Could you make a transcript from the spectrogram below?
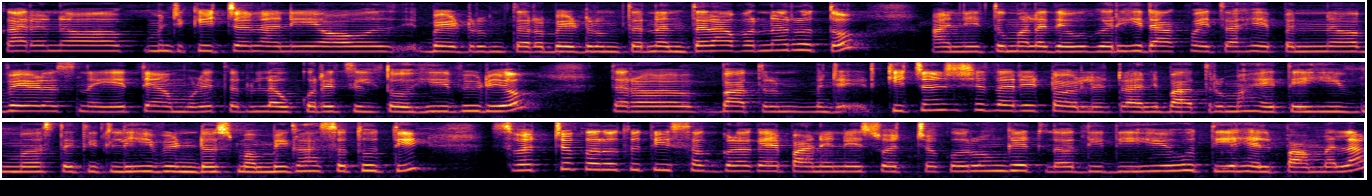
कारण म्हणजे किचन आणि बेडरूम तर बेडरूम तर नंतर आवरणार होतो. आणि तुम्हाला देवघरही दाखवायचं आहे पण वेळच नाही आहे त्यामुळे तर लवकरच येईल तोही व्हिडिओ तर बाथरूम म्हणजे किचनच्या शेजारी टॉयलेट आणि बाथरूम आहे तेही मस्त तिथली ही विंडोज मम्मी घासत होती. स्वच्छ करत होती सगळं काही पाण्याने स्वच्छ करून घेतलं. दिदी ही होती हेल्प आम्हाला.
